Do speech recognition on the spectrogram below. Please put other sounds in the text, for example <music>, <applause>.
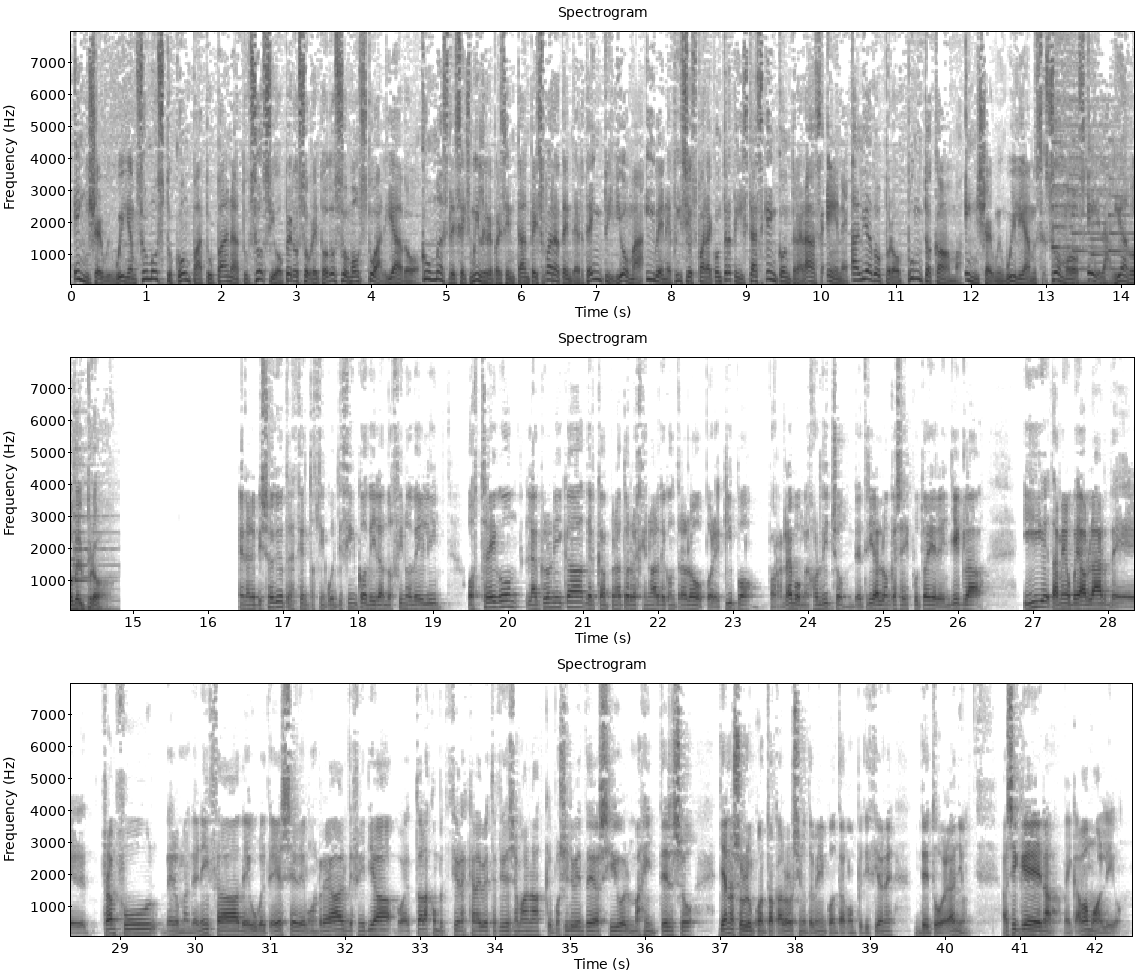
En Sherwin Williams somos tu compa, tu pana, tu socio, pero sobre todo somos tu aliado, con más de 6.000 representantes para atenderte en tu idioma y beneficios para contratistas que encontrarás en aliadopro.com. En Sherwin Williams somos el aliado del PRO. En el episodio 355 de Irando Fino Daily os traigo la crónica del Campeonato Regional de Contralor por equipo, por relevo, mejor dicho, de triatlón que se disputó ayer en Yecla y también os voy a hablar de Frankfurt, de Ironman de de VTS, de Montreal, en definitiva, pues todas las competiciones que han habido este fin de semana, que posiblemente haya sido el más intenso, ya no solo en cuanto a calor, sino también en cuanto a competiciones de todo el año. Así que nada, venga, vamos al lío.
